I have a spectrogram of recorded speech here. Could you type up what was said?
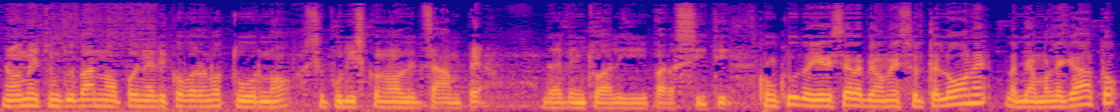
Nel momento in cui vanno poi nel ricovero notturno si puliscono le zampe da eventuali parassiti. Concludo, ieri sera abbiamo messo il telone, l'abbiamo legato,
